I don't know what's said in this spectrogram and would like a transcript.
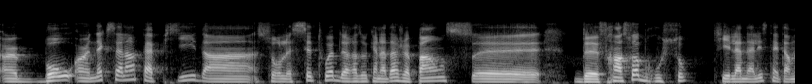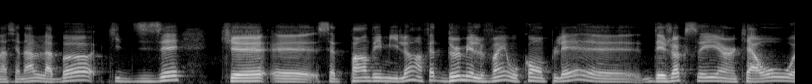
un beau, un excellent papier dans, sur le site web de Radio-Canada, je pense, euh, de François Brousseau, qui est l'analyste international là-bas, qui disait que euh, cette pandémie-là, en fait, 2020 au complet, euh, déjà que c'est un chaos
